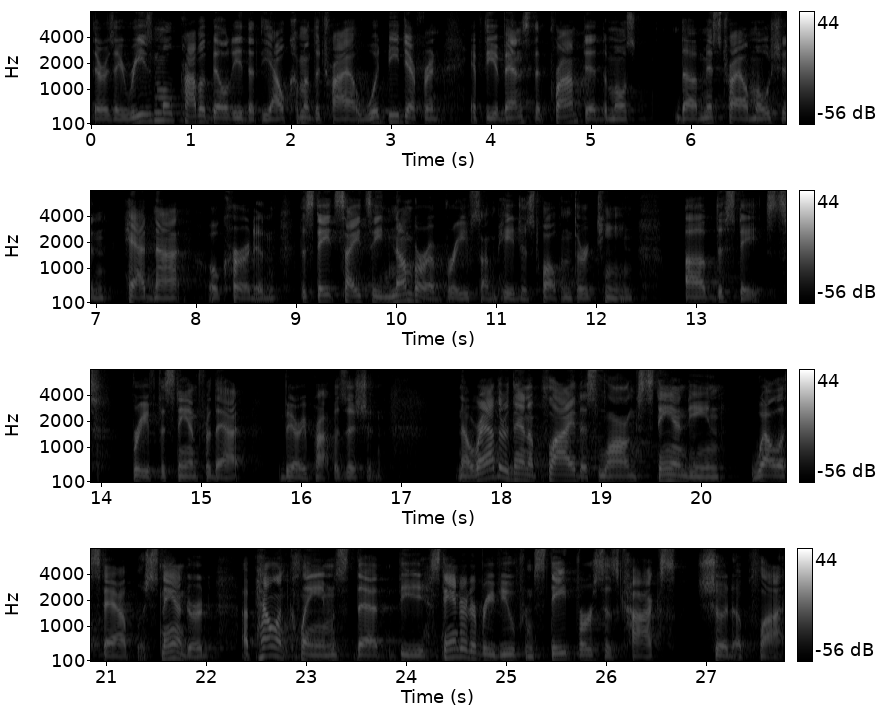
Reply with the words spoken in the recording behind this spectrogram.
there is a reasonable probability that the outcome of the trial would be different if the events that prompted the most the mistrial motion had not occurred. And the state cites a number of briefs on pages 12 and 13 of the state's brief to stand for that very proposition. Now, rather than apply this long-standing, well-established standard, appellant claims that the standard of review from State versus Cox should apply.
